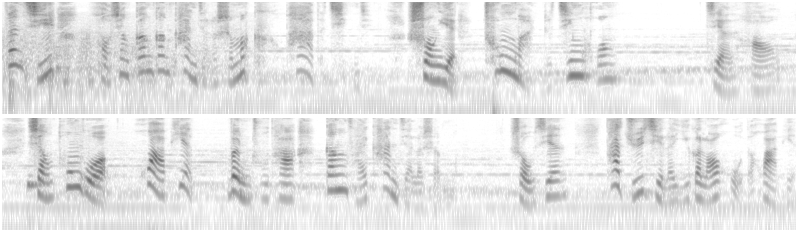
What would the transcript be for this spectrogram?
番茄好像刚刚看见了什么可怕的情景，双眼充满着惊慌。建豪想通过画片问出他刚才看见了什么。首先，他举起了一个老虎的画片。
